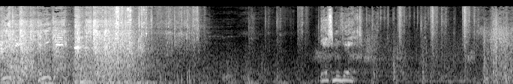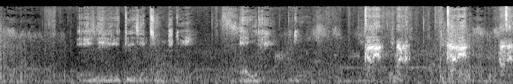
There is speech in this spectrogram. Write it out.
Anuka! Anuka! Let's move out. And here it is, Artyomушka. Our door. Come in, Woodman. Come in. Over.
